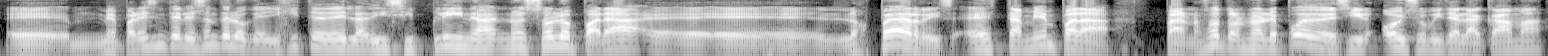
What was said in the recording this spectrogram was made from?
Eh, me parece interesante lo que dijiste de la disciplina, no es solo para eh, eh, los perris, es también para, para nosotros. No le puedo decir hoy subite a la cama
